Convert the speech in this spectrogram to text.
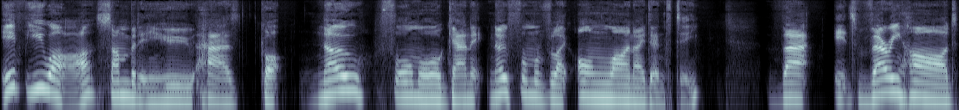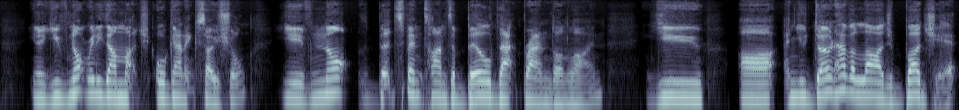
If you are somebody who has no form of organic, no form of like online identity, that it's very hard. You know, you've not really done much organic social. You've not but spent time to build that brand online. You are and you don't have a large budget,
